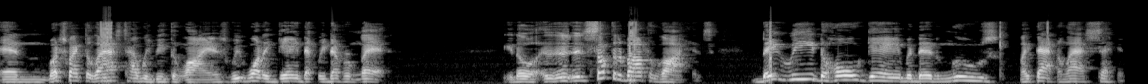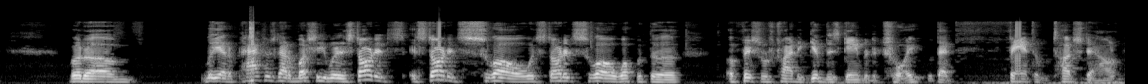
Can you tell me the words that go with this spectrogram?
and much like the last time we beat the Lions, we won a game that we never led. You know, it's something about the Lions. They lead the whole game and then lose like that in the last second. But um, but yeah, the Packers got a much easier. It started it started slow. It started slow. What with the officials trying to give this game to Detroit with that phantom touchdown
